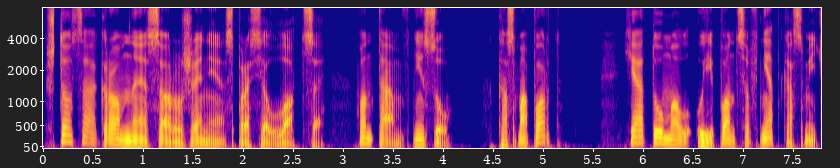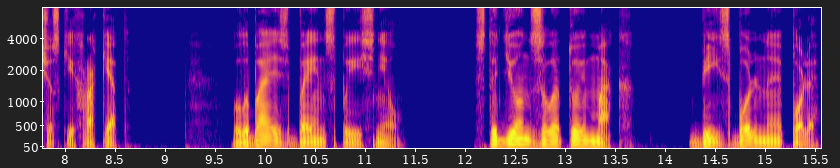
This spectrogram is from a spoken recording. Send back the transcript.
«Что за огромное сооружение?» — спросил Лотце. «Вон там, внизу. Космопорт? Я думал, у японцев нет космических ракет». Улыбаясь, Бэйнс пояснил. «Стадион «Золотой маг». Бейсбольное поле».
